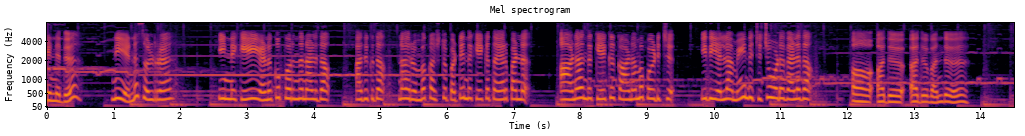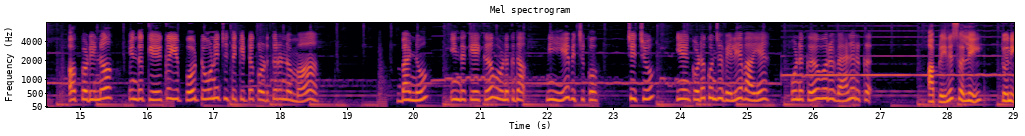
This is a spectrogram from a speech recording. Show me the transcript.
என்னது? நீ என்ன சொல்ற? இன்னைக்கு எனக்கும் பிறந்த நாள் தான். அதுக்கு தான் நான் ரொம்ப கஷ்டப்பட்டு இந்த கேக்கை தயார் பண்ணேன் ஆனா அந்த கேக்கு காணாம போயிடுச்சு. இது எல்லாமே இந்த சிச்சுவோட வேலை தான். அது அது வந்து அப்படின்னா இந்த கேக்கை இப்போ டோனி சித்து கிட்ட கொடுத்துடணுமா? பன்னு இந்த கேக்கு உனக்கு தான். நீயே வச்சுக்கோ. சிச்சு என் கூட கொஞ்சம் வெளியே வாயேன் உனக்கு ஒரு வேலை இருக்கு. அப்படின்னு சொல்லி துணி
